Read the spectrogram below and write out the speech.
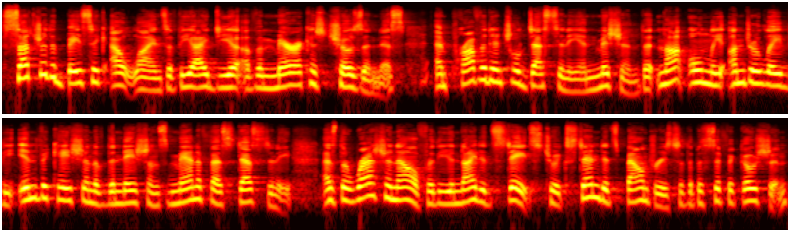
Such are the basic outlines of the idea of America's chosenness and providential destiny and mission that not only underlay the invocation of the nation's manifest destiny as the rationale for the United States to extend its boundaries to the Pacific Ocean,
